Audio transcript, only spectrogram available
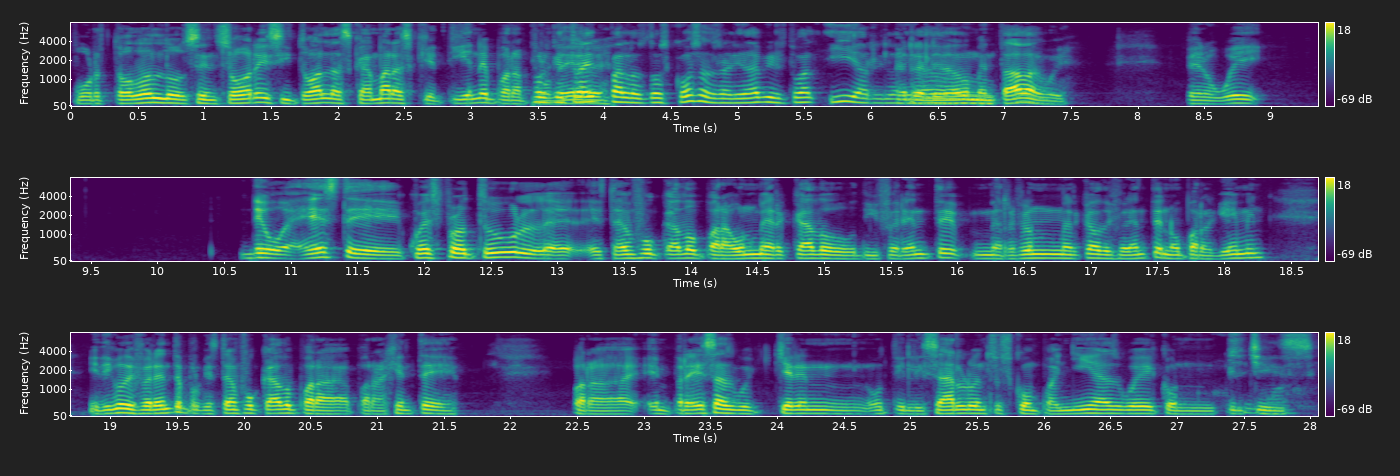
Por todos los sensores y todas las cámaras que tiene para Porque poder... trae para las dos cosas, realidad virtual y realidad, en realidad aumentada, güey. Pero, güey, digo, este Quest Pro Tool eh, está enfocado para un mercado diferente. Me refiero a un mercado diferente, no para el gaming. Y digo diferente porque está enfocado para, para gente, para empresas, güey, que quieren utilizarlo en sus compañías, güey, con Sí, pinches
